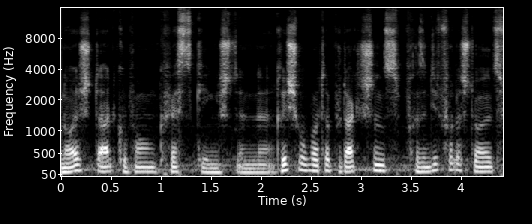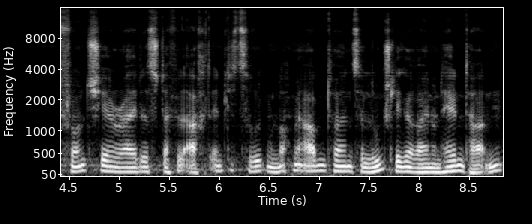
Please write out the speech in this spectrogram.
Neustart-Coupon Quest-Gegenstände. Risch Roboter Productions präsentiert voller Stolz Frontier Riders Staffel 8. Endlich zurück mit noch mehr Abenteuern, Saloonschlägereien und Heldentaten.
